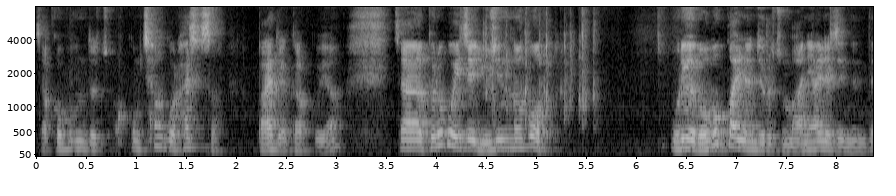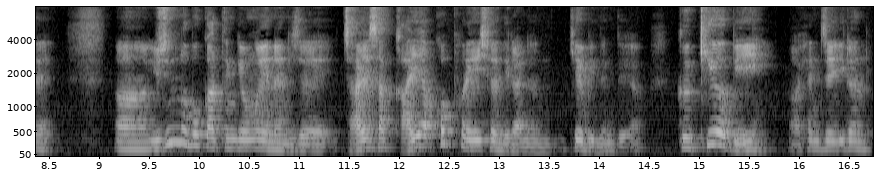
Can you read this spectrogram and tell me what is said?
자, 그 부분도 조금 참고를 하셔서 봐야 될 것 같고요. 자, 그리고 이제 유진 로봇. 우리가 로봇 관련주로 좀 많이 알려져 있는데 어, 유진 로봇 같은 경우에는 이제 자회사 가이아 코퍼레이션이라는 기업이 있는데요. 그 기업이 어, 현재 이런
